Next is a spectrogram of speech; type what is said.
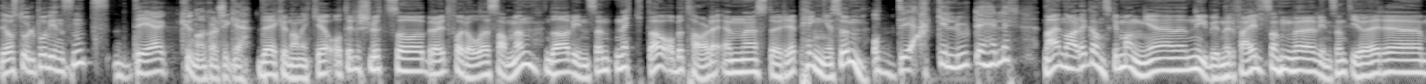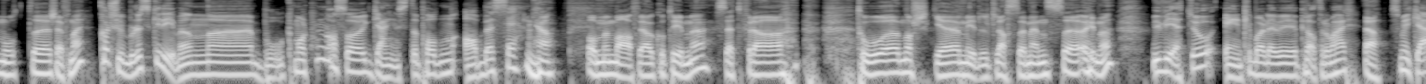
det å stole på Vincent, det kunne han kanskje ikke. Det kunne han ikke, og til slutt så brøyt forholdet sammen da Vincent nekta å betale en eh, større pengesum. Og det er ikke lurt, det heller. Nei, nå er det ganske mange nybegynnerfeil som eh, Vincent gjør uh, mot eh, sjefen her. Kanskje vi burde skrive en eh, bok, Morten? Altså Gangsterpodden ABC. Ja, Om mafia og kutyme, sett fra to eh, norske middelklassemenns eh, øyne. Vi vet jo egentlig bare det vi prater om her. Ja. Som ikke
